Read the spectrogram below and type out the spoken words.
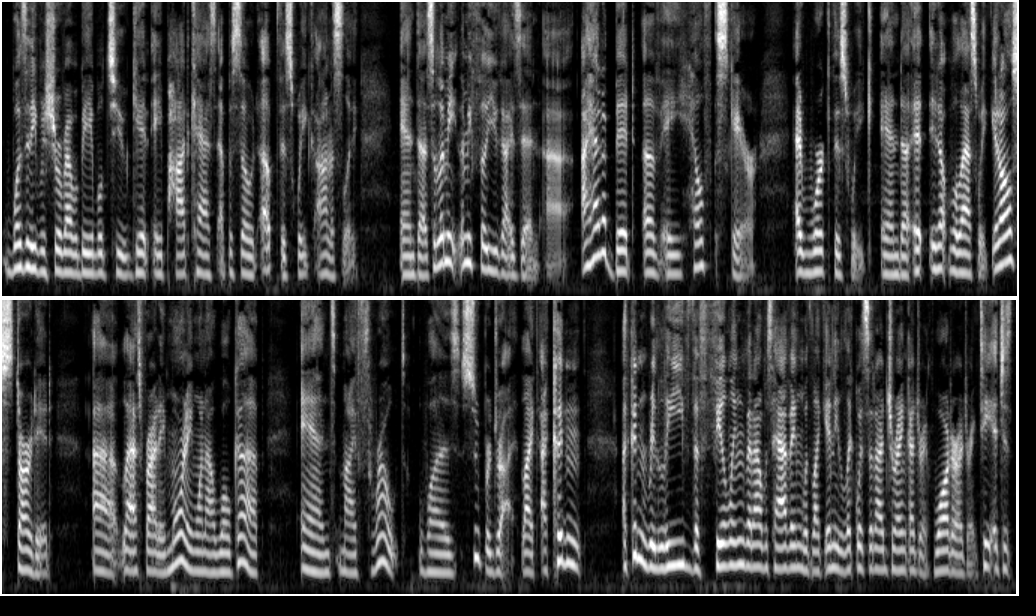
wasn't even sure if I would be able to get a podcast episode up this week, honestly. And uh, so let me let me fill you guys in. Uh, I had a bit of a health scare at work this week, and uh, it it well last week. It all started uh, last Friday morning when I woke up, and my throat was super dry. Like I couldn't I couldn't relieve the feeling that I was having with like any liquids that I drank. I drank water, I drank tea. It just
